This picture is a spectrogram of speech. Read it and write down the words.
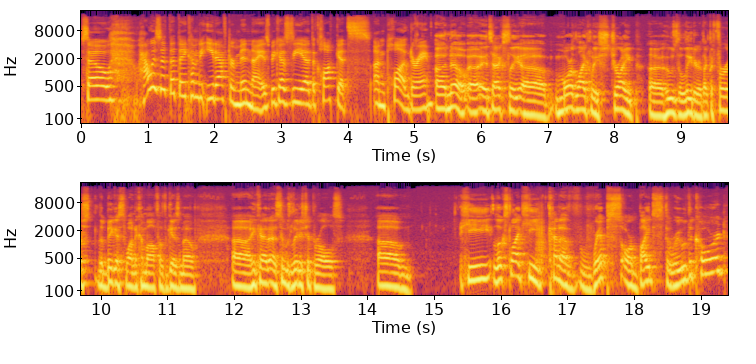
So, how is it that they come to eat after midnight? Is because the uh, the clock gets unplugged, right? Uh, no, uh, it's actually uh, more likely Stripe, uh, who's the leader, like the first, the biggest one to come off of Gizmo. Uh, he kind of assumes leadership roles. Um, he looks like he kind of rips or bites through the cord.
